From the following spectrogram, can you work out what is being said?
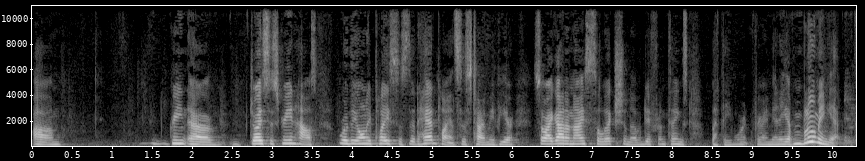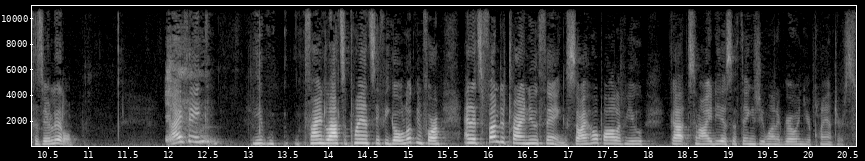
um, Green, uh, Joyce's greenhouse were the only places that had plants this time of year. So I got a nice selection of different things, but they weren't very many of them blooming yet because they're little. I think you find lots of plants if you go looking for them, and it's fun to try new things. So I hope all of you got some ideas of things you want to grow in your planters.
